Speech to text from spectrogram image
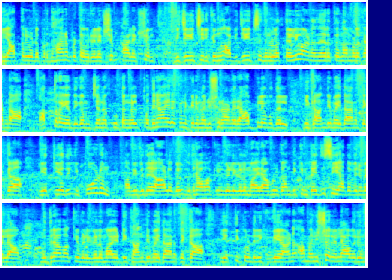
ഈ യാത്രയുടെ പ്രധാനപ്പെട്ട ഒരു ലക്ഷ്യം. ആ ലക്ഷ്യം വിജയിച്ചിരിക്കുന്നു. ആ വിജയിച്ചതിനുള്ള തെളിവാണ് നേരത്തെ നമ്മൾ കണ്ട അത്രയധികം ജനക്കൂട്ടങ്ങൾ. പതിനായിരക്കണക്കിന് മനുഷ്യരാണ് രാവിലെ മുതൽ ഈ ഗാന്ധി മൈതാനത്തേക്ക് എത്തിയത്. ഇപ്പോഴും ആ വിവിധ ആളുകൾ മുദ്രാവാക്യം വിളികളുമായി രാഹുൽ ഗാന്ധിക്കും തേജസ്വി യാദവിനുമെല്ലാം മുദ്രാവാക്യ വിളികളുമായിട്ട് ഈ ഗാന്ധി മൈതാനത്തേക്ക് എത്തിക്കൊണ്ടിരിക്കുകയാണ്. ആ മനുഷ്യരെല്ലാവരും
